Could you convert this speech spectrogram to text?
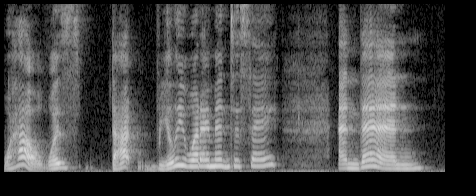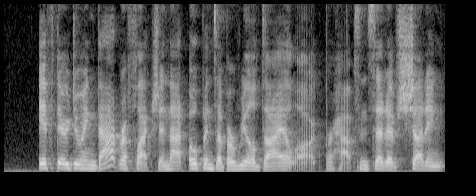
wow, was that really what I meant to say? And then if they're doing that reflection, that opens up a real dialogue, perhaps, instead of shutting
